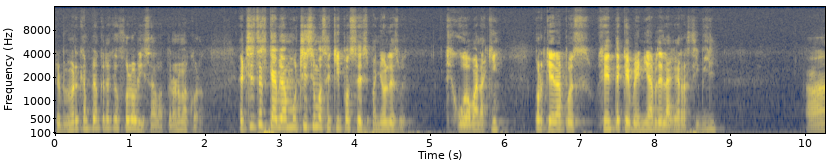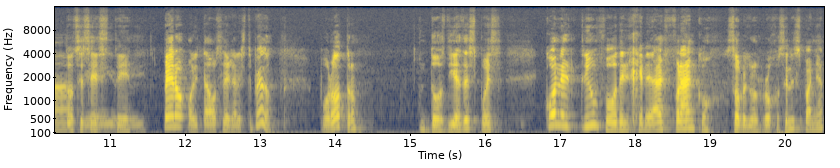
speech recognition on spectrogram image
el primer campeón creo que fue Lorizaba, pero no me acuerdo. El chiste es que había muchísimos equipos españoles, güey, que jugaban aquí, porque era pues gente que venía de la guerra civil. Ah, Entonces, este. Pero ahorita vamos a llegar a este pedo. Por otro, dos días después, con el triunfo del general Franco sobre los rojos en España,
